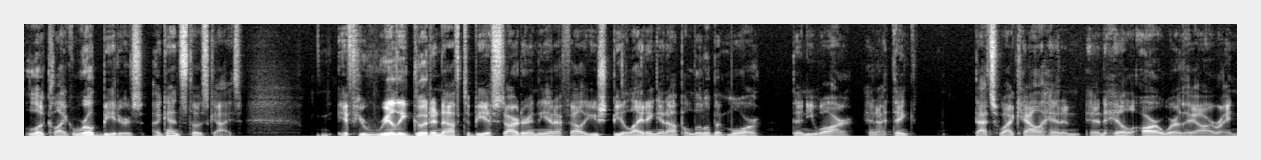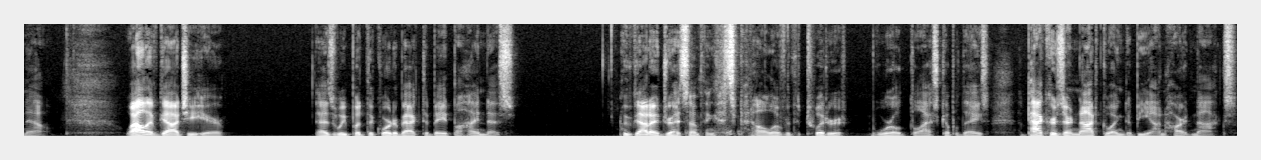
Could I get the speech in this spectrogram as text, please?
look like world beaters against those guys if you're really good enough to be a starter in the NFL, you should be lighting it up a little bit more than you are. And I think That's why Callahan and, and Hill are where they are right now. While I've got you here, as we put the quarterback debate behind us, we've got to address something that's been all over the Twitter world the last couple days. The Packers are not going to be on Hard Knocks.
